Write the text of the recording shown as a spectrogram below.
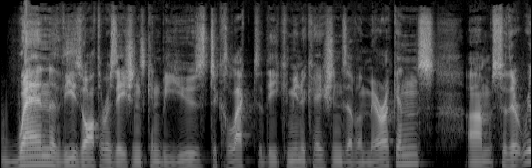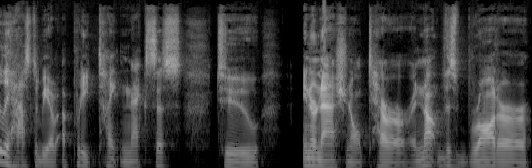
when these authorizations can be used to collect the communications of Americans. Um, so there really has to be a, a, pretty tight nexus to international terror and not this broader,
